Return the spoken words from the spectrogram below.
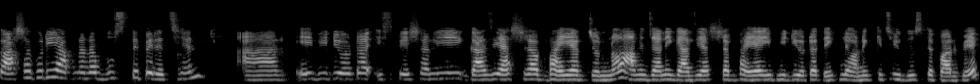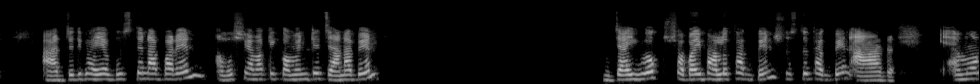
তো আশা করি আপনারা বুঝতে পেরেছেন। আর এই ভিডিওটা স্পেশালি গাজী আশরাফ ভাইয়ার জন্য। আমি জানি গাজী আশরাফ ভাইয়া এই ভিডিওটা দেখলে অনেক কিছুই বুঝতে পারবে। আর যদি ভাইয়া বুঝতে না পারেন, অবশ্যই আমাকে কমেন্টে জানাবেন। যাই হোক, সবাই ভালো থাকবেন, সুস্থ থাকবেন। আর এমন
